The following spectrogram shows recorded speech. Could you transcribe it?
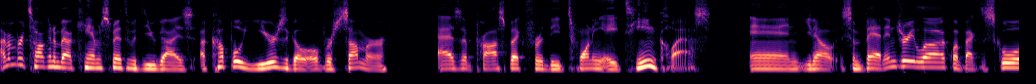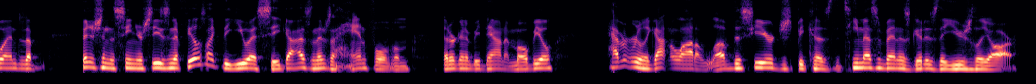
I remember talking about Cam Smith with you guys a couple years ago over summer as a prospect for the 2018 class. And, you know, some bad injury luck, went back to school, ended up finishing the senior season. It feels like the USC guys, and there's a handful of them that are going to be down at Mobile, haven't really gotten a lot of love this year just because the team hasn't been as good as they usually are.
